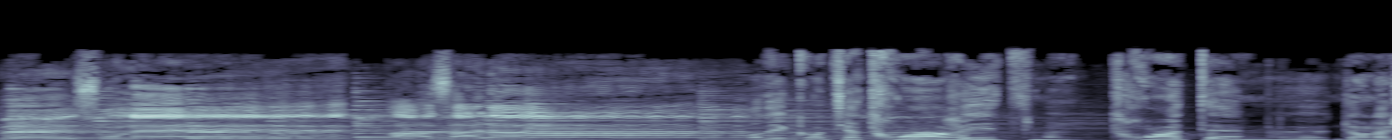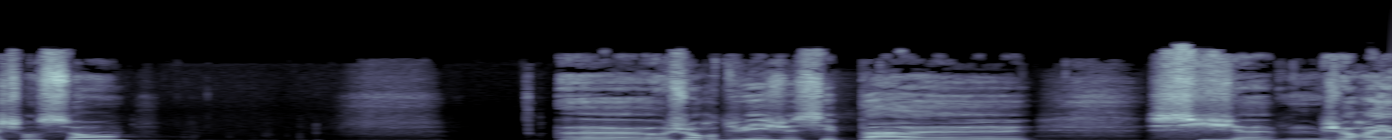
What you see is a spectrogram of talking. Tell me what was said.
Mais on n'est pas à l'heure vous rendez compte, il y a trois rythmes, trois thèmes euh, dans la chanson. Euh, Aujourd'hui, je sais pas euh, si j'aurais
